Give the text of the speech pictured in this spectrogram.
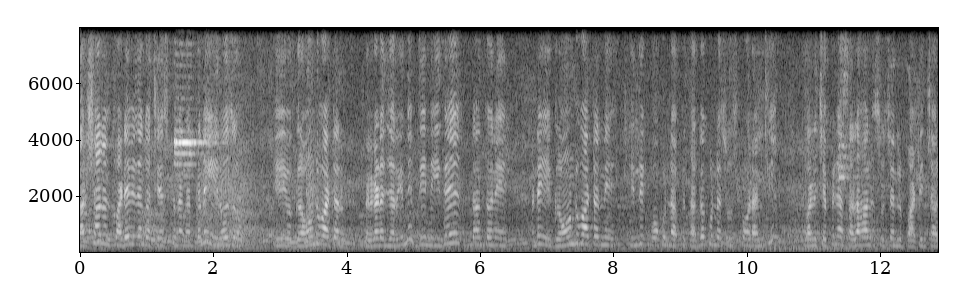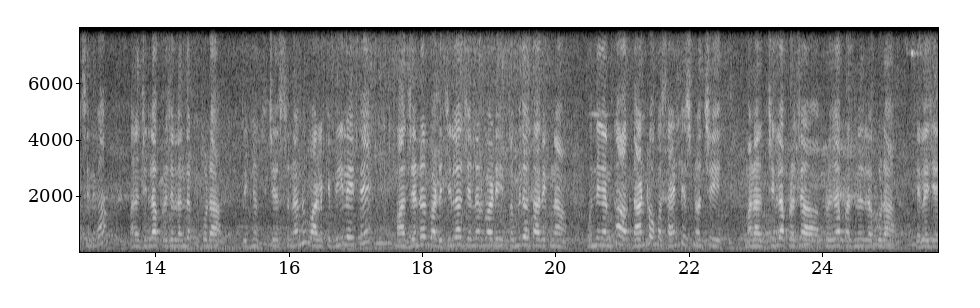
వర్షాలను పడే విధంగా చేసుకున్నాం కనుకనే ఈరోజు ఈ గ్రౌండ్ వాటర్ పెరగడం జరిగింది. దీన్ని ఇదే దాంతోనే అంటే ఈ గ్రౌండ్ వాటర్ని కిందికి పోకుండా తగ్గకుండా చూసుకోవడానికి వాళ్ళు చెప్పిన సలహాలు సూచనలు పాటించాల్సిందిగా మన జిల్లా ప్రజలందరికీ కూడా విజ్ఞప్తి చేస్తున్నాను. వాళ్ళకి వీలైతే మా జనరల్ బాడీ జిల్లా జనరల్ బాడీ తొమ్మిదో తారీఖున ఉంది కనుక దాంట్లో ఒక సైంటిస్ట్ని వచ్చి మన జిల్లా ప్రజా ప్రజాప్రతినిధులకు కూడా తెలియజే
